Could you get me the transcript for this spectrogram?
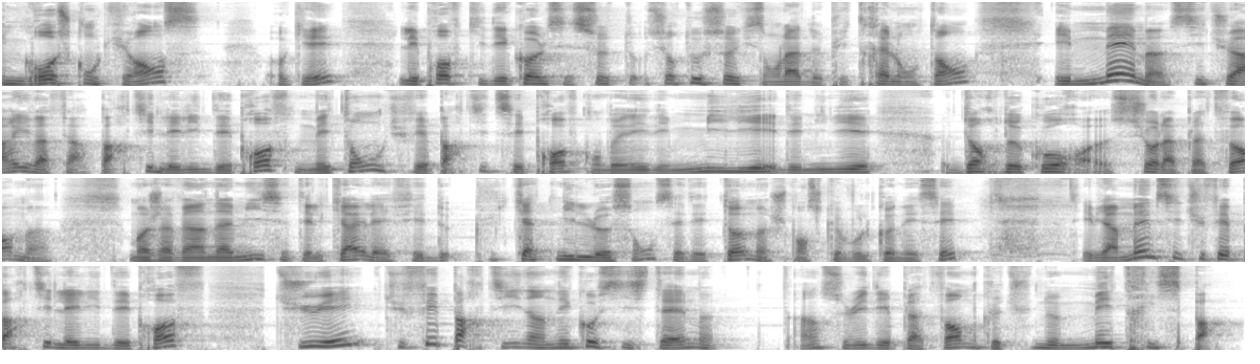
une grosse concurrence ok Les profs qui décollent, c'est surtout ceux qui sont là depuis très longtemps. Et même si tu arrives à faire partie de l'élite des profs, mettons que tu fais partie de ces profs qui ont donné des milliers et des milliers d'heures de cours euh, sur la plateforme. Moi, j'avais un ami, c'était le cas, il avait fait plus de 4000 leçons, c'était Tom, je pense que vous le connaissez. Et eh bien, même si tu fais partie de l'élite des profs, tu es, tu fais partie d'un écosystème Hein, celui des plateformes que tu ne maîtrises pas.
